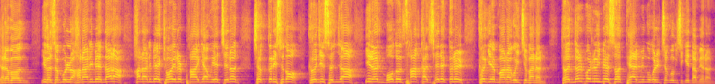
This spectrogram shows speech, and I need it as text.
여러분 이것은 물론 하나님의 나라 하나님의 교회를 파괴하고 외치는 적그리스도 거짓 선자 이런 모든 사악한 세력들을 거기에 말하고 있지만은 더 넓은 의미에서 대한민국을 적응시킨다면은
